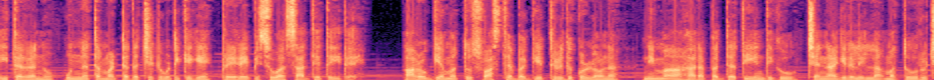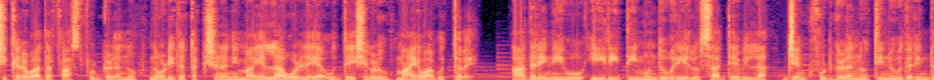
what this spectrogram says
ಇತರರನ್ನು ಉನ್ನತ ಮಟ್ಟದ ಚಟುವಟಿಕೆಗೆ ಪ್ರೇರೇಪಿಸುವ ಸಾಧ್ಯತೆಯಿದೆ. ಆರೋಗ್ಯ ಮತ್ತು ಸ್ವಾಸ್ಥ್ಯ ಬಗ್ಗೆ ತಿಳಿದುಕೊಳ್ಳೋಣ. ನಿಮ್ಮ ಆಹಾರ ಪದ್ಧತಿ ಎಂದಿಗೂ ಚೆನ್ನಾಗಿರಲಿಲ್ಲ ಮತ್ತು ರುಚಿಕರವಾದ ಫಾಸ್ಟ್ ಫುಡ್ಗಳನ್ನು ನೋಡಿದ ತಕ್ಷಣ ನಿಮ್ಮ ಎಲ್ಲಾ ಒಳ್ಳೆಯ ಉದ್ದೇಶಗಳು ಮಾಯವಾಗುತ್ತವೆ. ಆದರೆ ನೀವು ಈ ರೀತಿ ಮುಂದುವರಿಯಲು ಸಾಧ್ಯವಿಲ್ಲ. ಜಂಕ್ ಫುಡ್ಗಳನ್ನು ತಿನ್ನುವುದರಿಂದ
